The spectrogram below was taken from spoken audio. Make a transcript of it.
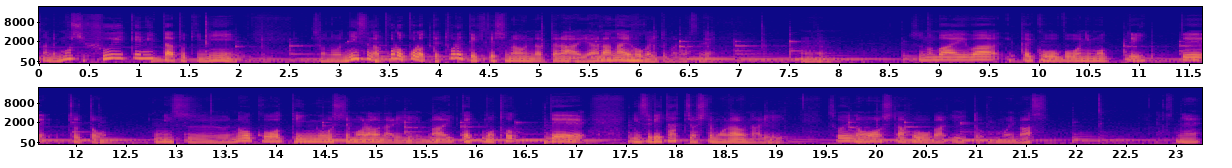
なんでもし拭いてみた時にそのニスがポロポロって取れてきてしまうんだったらやらない方がいいと思いますね。うん、その場合は一回工房に持って行ってちょっとニスのコーティングをしてもらうなりまあ一回もう取ってニスリタッチをしてもらうなりそういうのをした方がいいと思います。ですね。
